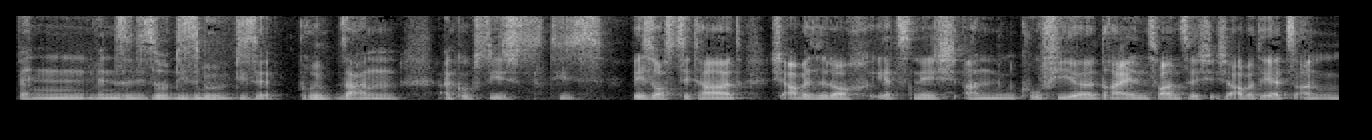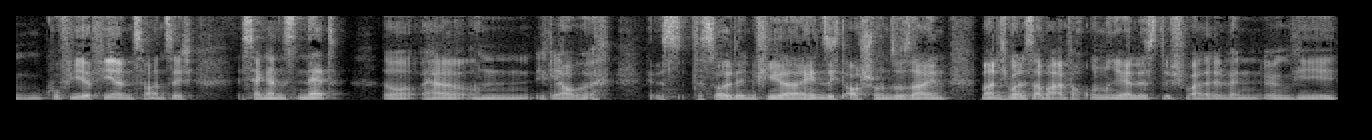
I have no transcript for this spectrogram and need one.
wenn, wenn du so diese, diese berühmten Sachen anguckst, dieses, dieses Bezos-Zitat, ich arbeite doch jetzt nicht an Q4 23, ich arbeite jetzt an Q4 24, ist ja ganz nett. So, ja, und ich glaube, das, das sollte in vieler Hinsicht auch schon so sein. Manchmal ist aber einfach unrealistisch, weil wenn irgendwie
